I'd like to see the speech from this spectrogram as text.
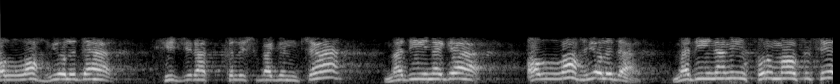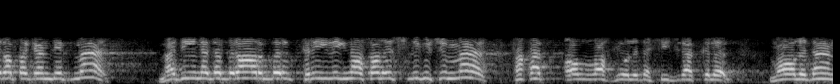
Olloh yo'lida hijrat qilishmaguncha madinaga olloh yo'lida madinaning xurmosi serob ekan deb emas madinada biror bir tiriklikni oson etishlik uchun emas faqat olloh yo'lida hijrat qilib molidan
